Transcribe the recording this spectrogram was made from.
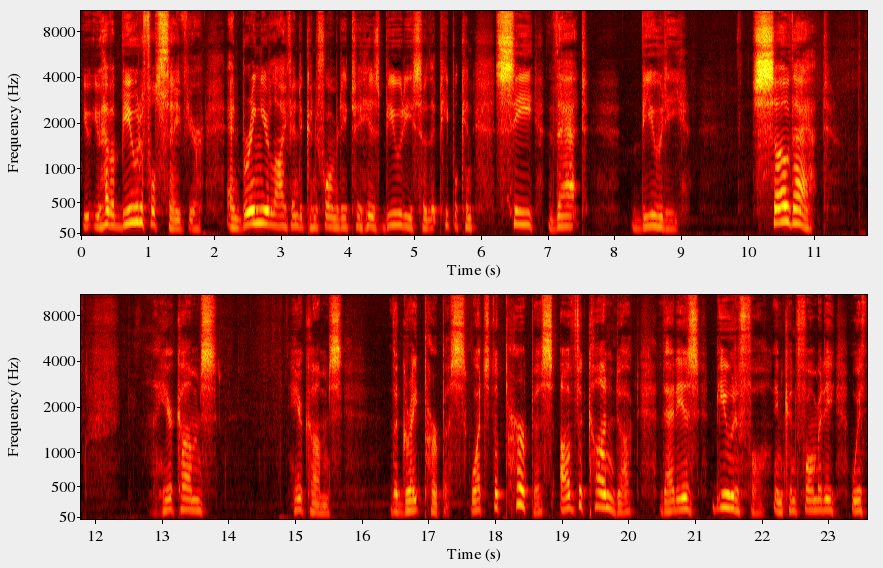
You, you have a beautiful Savior, and bring your life into conformity to His beauty so that people can see that beauty. So that, here comes, here comes the great purpose. What's the purpose of the conduct that is beautiful in conformity with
